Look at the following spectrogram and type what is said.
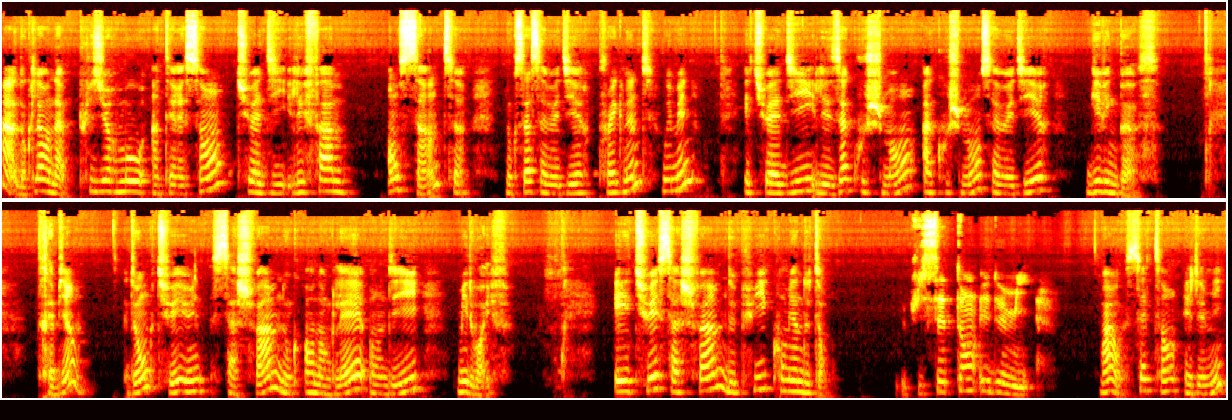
Ah, donc là, on a plusieurs mots intéressants. Tu as dit les femmes enceintes. Donc ça, ça veut dire pregnant women. Et tu as dit les accouchements. Accouchement, ça veut dire giving birth. Très bien. Donc tu es une sage-femme. Donc en anglais, on dit midwife. Et tu es sage-femme depuis combien de temps? Depuis sept ans et demi. Waouh, sept ans et demi.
